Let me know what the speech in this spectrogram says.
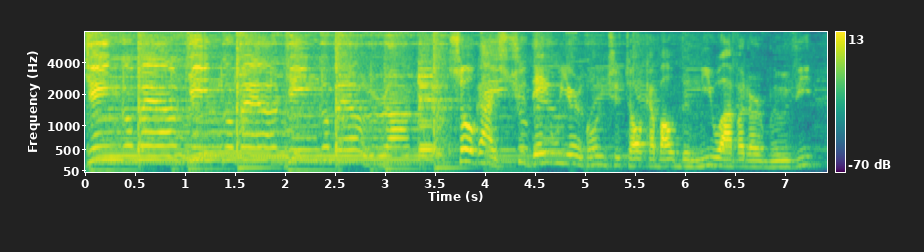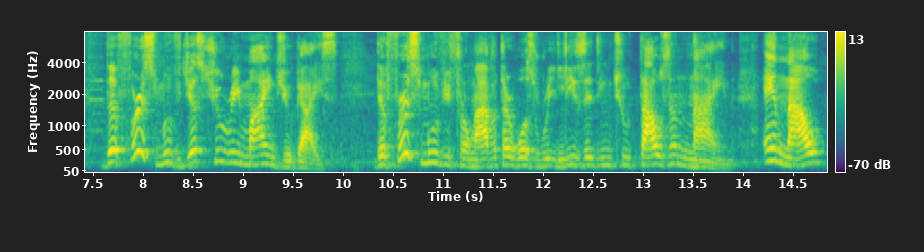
Jingle bell, jingle bell, jingle bell rock. So guys, today we are going to talk about the new Avatar movie. The first movie, just to remind you guys, the first movie from Avatar was released in 2009. And now,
